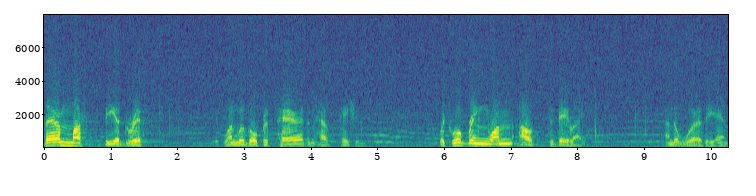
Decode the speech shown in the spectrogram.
There must be a drift if one will go prepared and have patience, which will bring one out to daylight and a worthy end.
